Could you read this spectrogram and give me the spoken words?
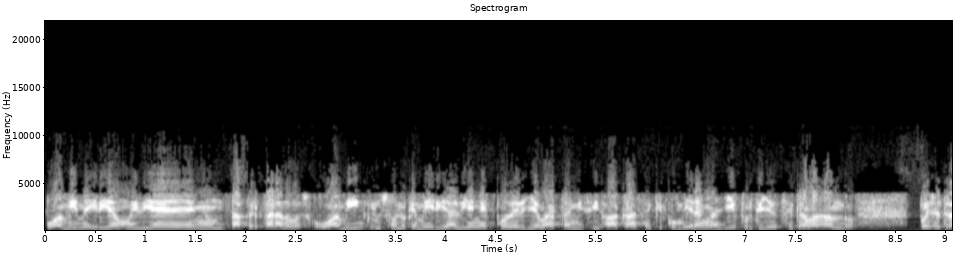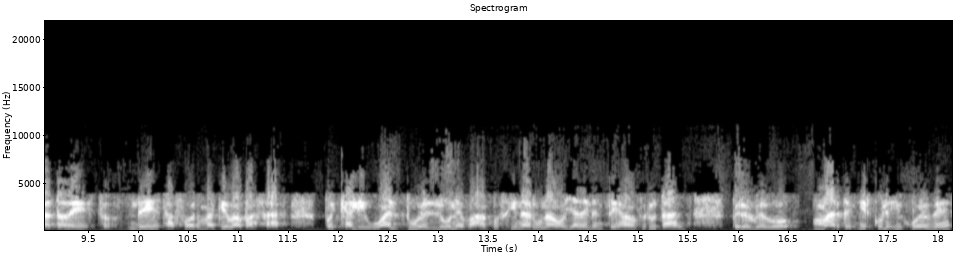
o a mí me iría muy bien un tupper para dos, o a mí incluso lo que me iría bien es poder llevar a mis hijos a casa y que comieran allí porque yo estoy trabajando. Pues se trata de esto. De esta forma, ¿qué va a pasar? Pues que al igual tú el lunes vas a cocinar una olla de lentejas brutal, pero luego martes, miércoles y jueves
